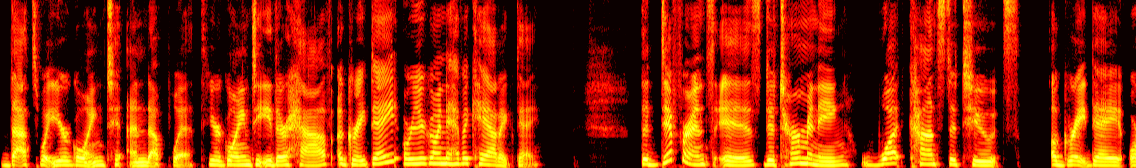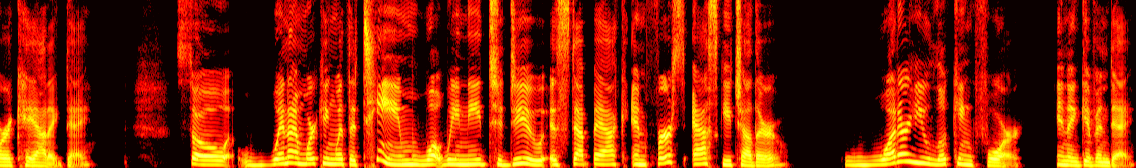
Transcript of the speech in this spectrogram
that's what you're going to end up with. You're going to either have a great day or you're going to have a chaotic day. The difference is determining what constitutes a great day or a chaotic day. So, when I'm working with a team, what we need to do is step back and first ask each other, what are you looking for in a given day?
